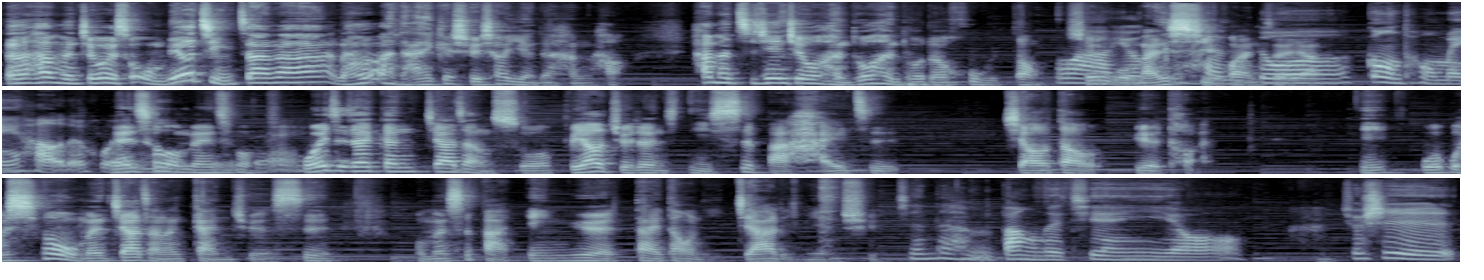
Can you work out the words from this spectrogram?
然后他们就会说我没有紧张啊。然后啊，哪一个学校演的很好？他们之间就有很多很多的互动，所以我蛮喜欢这样共同美好的回忆。没错，没错。我一直在跟家长说，不要觉得你是把孩子交到乐团，你我我希望我们家长的感觉是我们是把音乐带到你家里面去。真的很棒的建议哦，就是。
